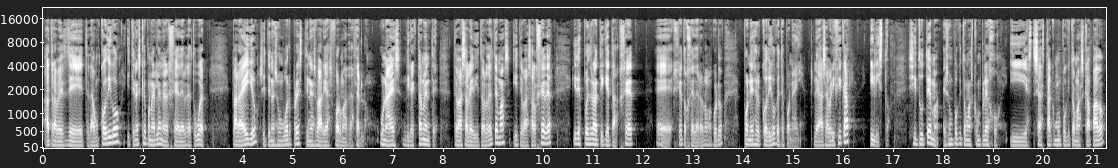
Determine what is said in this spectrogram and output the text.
a través de, te da un código y tienes que ponerle en el header de tu web. Para ello, si tienes un WordPress, tienes varias formas de hacerlo. Una es directamente, te vas al editor de temas y te vas al header y después de la etiqueta head eh, head o header, no me acuerdo, pones el código que te pone ahí. Le das a verificar y listo. Si tu tema es un poquito más complejo y se está como un poquito más capado,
